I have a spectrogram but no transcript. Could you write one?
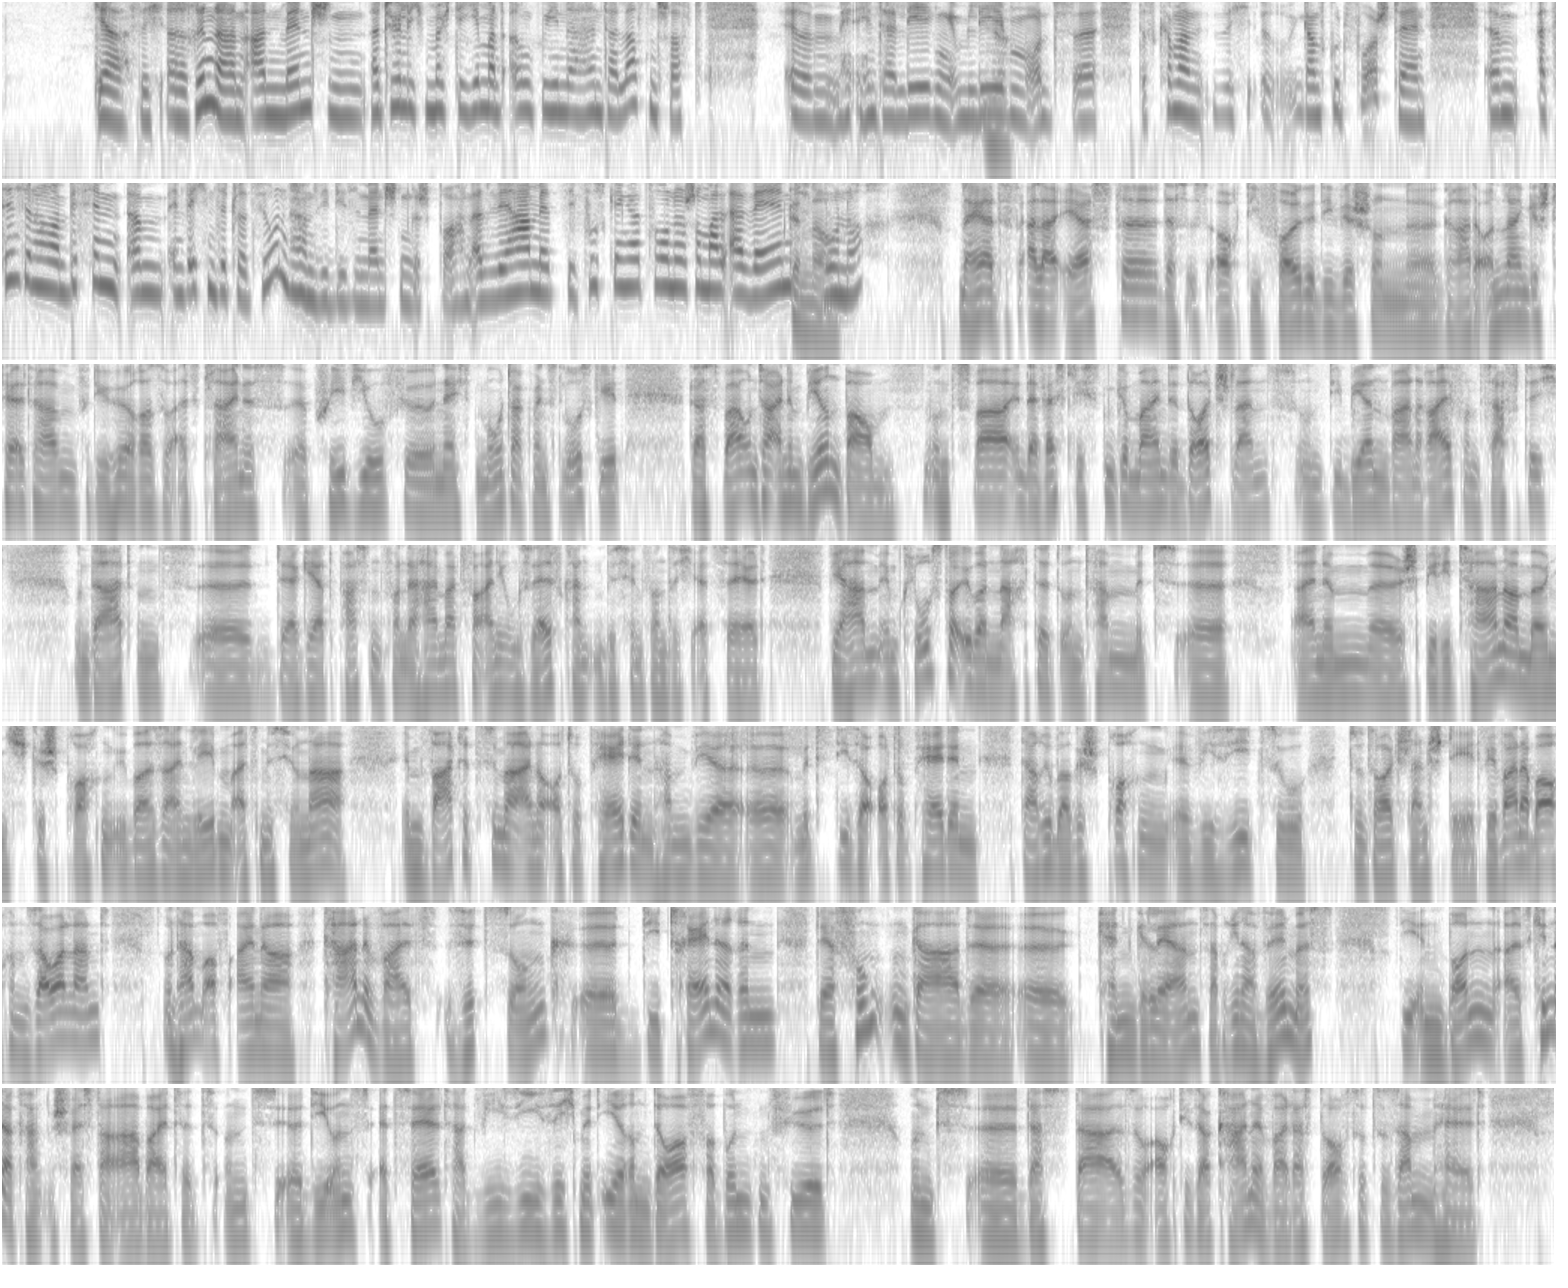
ja, sich erinnern an Menschen. Natürlich möchte jemand irgendwie eine Hinterlassenschaft. Ähm, hinterlegen im Leben ja. und äh, das kann man sich äh, ganz gut vorstellen. Ähm, erzählen Sie noch mal ein bisschen, ähm, in welchen Situationen haben Sie diese Menschen gesprochen? Also wir haben jetzt die Fußgängerzone schon mal erwähnt. Genau. Wo noch? Naja, das allererste, das ist auch die Folge, die wir schon äh, gerade online gestellt haben für die Hörer, so als kleines äh, Preview für nächsten Montag, wenn es losgeht. Das war unter einem Birnbaum und zwar in der westlichsten Gemeinde Deutschlands und die Birnen waren reif und saftig und da hat uns äh, der Gerd Passen von der Heimatvereinigung Selfkant ein bisschen von sich erzählt. Wir haben im Kloster übernachtet und haben mit äh, einem äh, Spiritanermönch gesprochen über sein Leben als Missionar. Im Wartezimmer einer Orthopädin haben wir äh, mit dieser Orthopädin darüber gesprochen, äh, wie sie zu, zu Deutschland steht. Wir waren aber auch im Sauerland und haben auf einer Karnevalssitzung äh, die Trainerin der Funkengarde äh, kennengelernt, Sabrina Wilmes, die in Bonn als Kinderkrankenschwester arbeitet und die uns erzählt hat, wie sie sich mit ihrem Dorf verbunden fühlt und äh, dass da also auch dieser Karneval das Dorf so zusammenhält.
